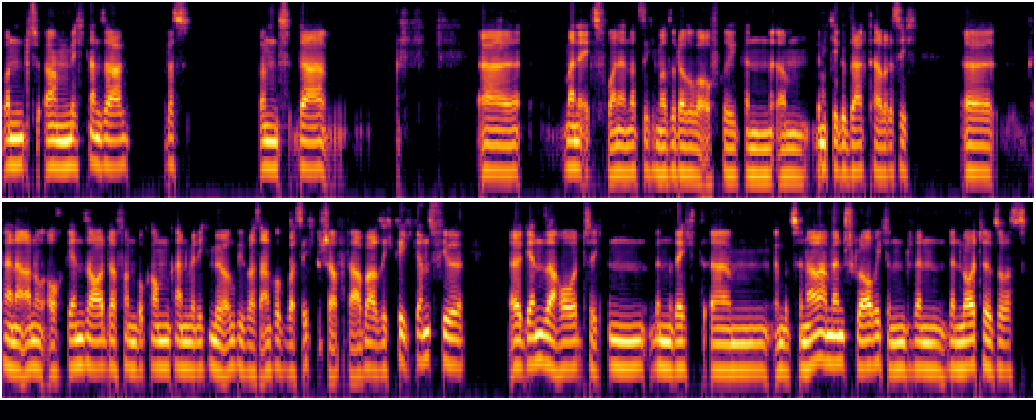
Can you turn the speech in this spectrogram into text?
Und ähm, ich kann sagen, Das, und da, äh, meine Ex-Freundin hat sich immer so darüber aufgeregt, wenn, ähm, wenn ich ihr gesagt habe, dass ich, äh, keine Ahnung, auch Gänsehaut davon bekommen kann, wenn ich mir irgendwie was angucke, was ich geschafft habe. Also ich kriege ganz viel äh, Gänsehaut. Ich bin, bin recht ähm, emotionaler Mensch, glaube ich. Und wenn, wenn Leute sowas,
